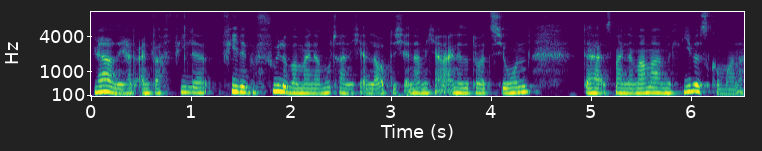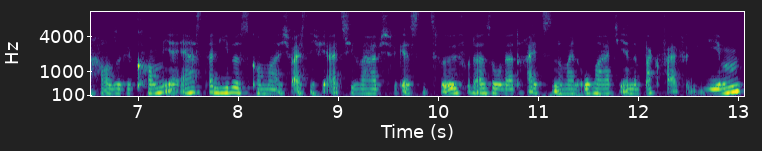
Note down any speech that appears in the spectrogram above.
ja, sie hat einfach viele, viele Gefühle bei meiner Mutter nicht erlaubt. Ich erinnere mich an eine Situation, da ist meine Mama mit Liebeskummer nach Hause gekommen, ihr erster Liebeskummer. Ich weiß nicht, wie alt sie war, habe ich vergessen, zwölf oder so oder dreizehn. Und meine Oma hat ihr eine Backpfeife gegeben.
